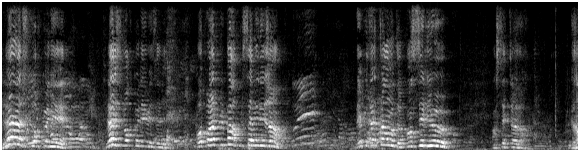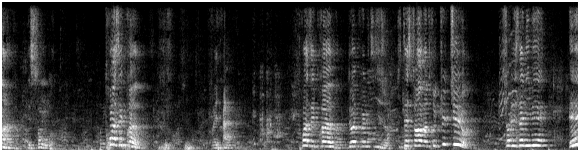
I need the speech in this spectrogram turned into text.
Là, je vous reconnais. Là, je vous reconnais, mes amis. Bon, pour la plupart, vous le savez déjà. Mais vous attendent en ces lieux, en cette heure grave et sombre. Trois épreuves. Trois épreuves de haute voltige qui testera votre culture sur les animés et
